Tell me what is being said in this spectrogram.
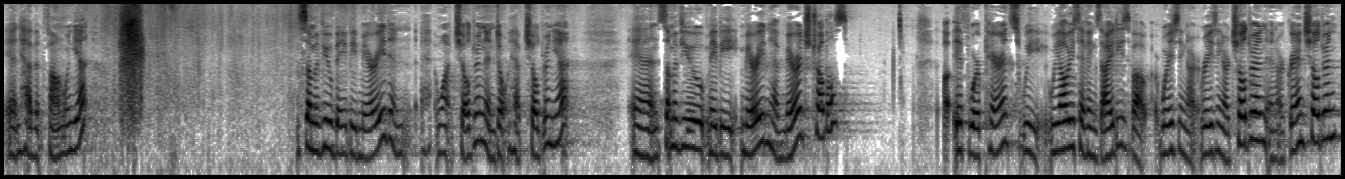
and haven't found one yet. Some of you may be married and want children and don't have children yet. And some of you may be married and have marriage troubles. If we're parents, we, we always have anxieties about raising our, raising our children and our grandchildren.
